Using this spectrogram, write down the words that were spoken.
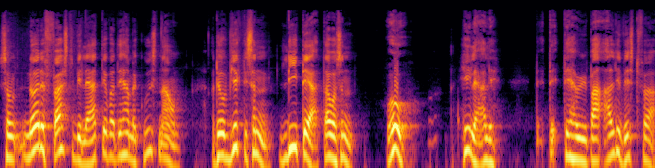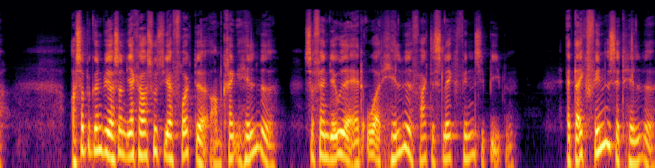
så noget af det første, vi lærte, det var det her med Guds navn. Og det var virkelig sådan, lige der, der var sådan, wow, helt ærligt, det, det har vi bare aldrig vidst før. Og så begyndte vi at sådan, jeg kan også huske, at jeg frygtede omkring helvede. Så fandt jeg ud af, at ordet helvede faktisk slet ikke findes i Bibelen. At der ikke findes et helvede.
